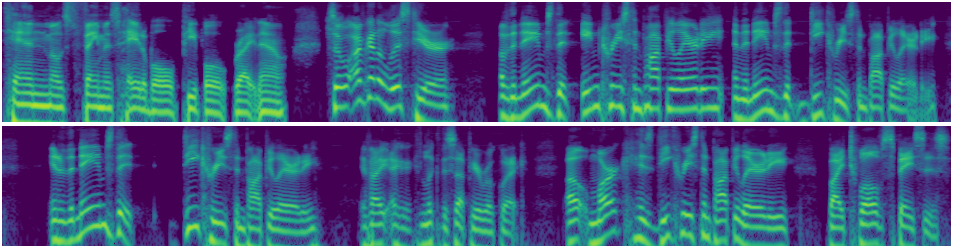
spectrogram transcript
ten most famous hateable people right now. So I've got a list here of the names that increased in popularity and the names that decreased in popularity. And of the names that decreased in popularity, if I, I can look this up here real quick. Oh, Mark has decreased in popularity by 12 spaces.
